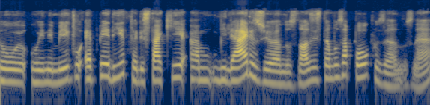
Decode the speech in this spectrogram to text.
o, o inimigo é perito, ele está aqui há milhares de anos, nós estamos há poucos anos, né?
